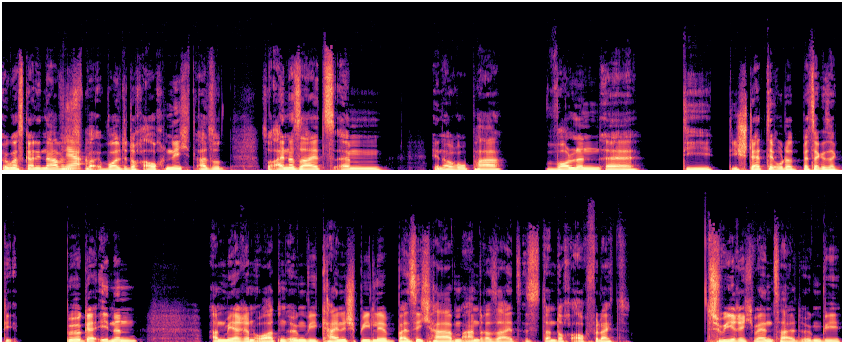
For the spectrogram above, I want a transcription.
irgendwas Skandinavisches, ja. wollte doch auch nicht. Also so einerseits ähm, in Europa wollen äh, die, die Städte oder besser gesagt die BürgerInnen an mehreren Orten irgendwie keine Spiele bei sich haben. Andererseits ist es dann doch auch vielleicht schwierig, wenn es halt irgendwie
